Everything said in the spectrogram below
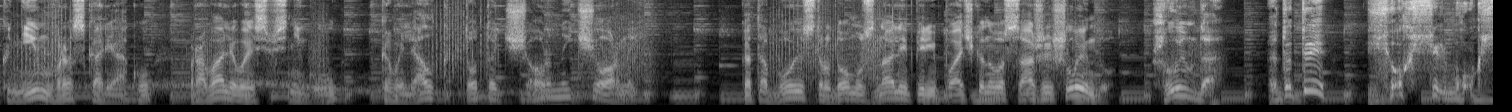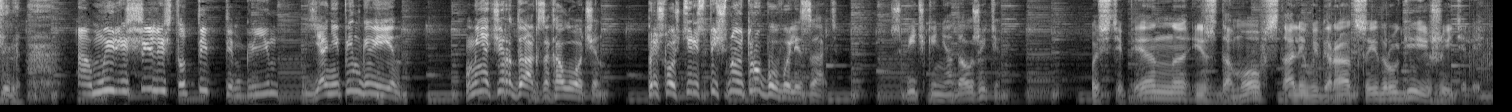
К ним в раскоряку, проваливаясь в снегу, ковылял кто-то черный-черный. Котобои с трудом узнали перепачканного сажей Шлынду. Шлында, это ты? Ёксель-моксель А мы решили, что ты пингвин Я не пингвин У меня чердак заколочен Пришлось через печную трубу вылезать Спички не одолжите? Постепенно из домов стали выбираться и другие жители –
